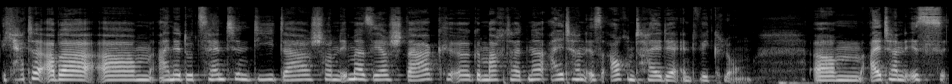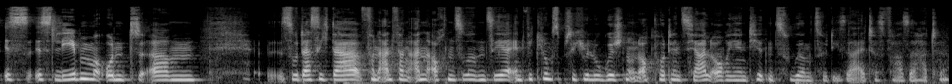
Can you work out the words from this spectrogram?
Ich hatte aber ähm, eine Dozentin, die da schon immer sehr stark äh, gemacht hat, ne, Altern ist auch ein Teil der Entwicklung ähm, Altern ist, ist, ist Leben und ähm, so dass ich da von Anfang an auch so einen sehr entwicklungspsychologischen und auch potenzialorientierten Zugang zu dieser Altersphase hatte.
